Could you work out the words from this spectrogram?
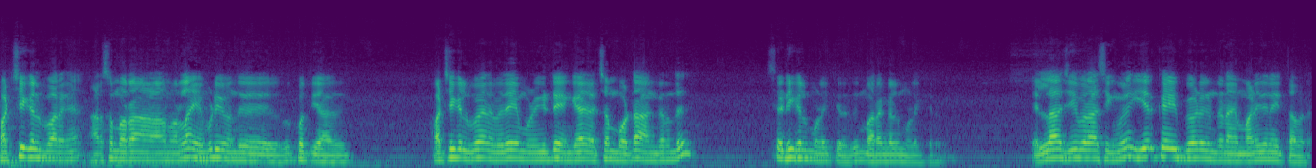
பட்சிகள் பாருங்கள் அரச மரம் ஆலமரம்லாம் எப்படி வந்து உற்பத்தி ஆகுது? பட்சிகள் போய் அந்த விதையை முழுங்கிட்டு எங்கேயாவது எச்சம் போட்டால் அங்கேருந்து செடிகள் முளைக்கிறது மரங்கள் முளைக்கிறது. எல்லா ஜீவராசிக்குமே இயற்கையை பேடுகின்றன மனிதனை தவிர.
